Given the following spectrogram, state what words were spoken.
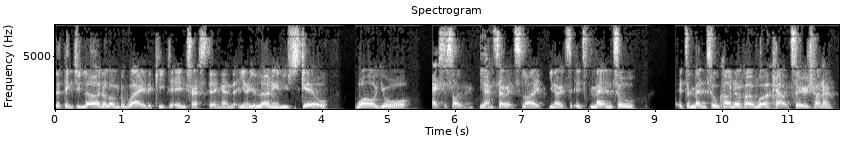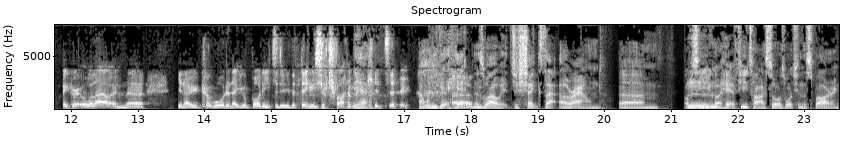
the things you learn along the way that keeps it interesting, and you know you're learning a new skill while you're exercising. Yeah. and so it's like you know it's it's mental, it's a mental kind of uh, workout too, trying to figure it all out and. Uh, you know, coordinate your body to do the things you're trying to make Yeah. it do. and when you get hit Um, as well it just shakes that around um obviously you Mm. got hit a few times i saw i was watching the sparring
